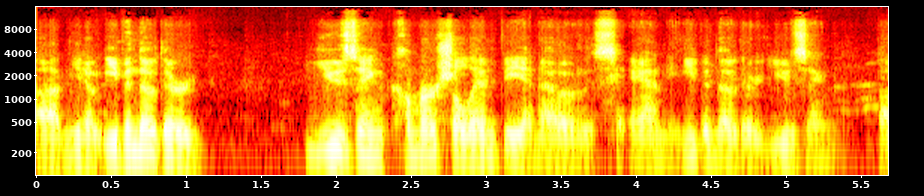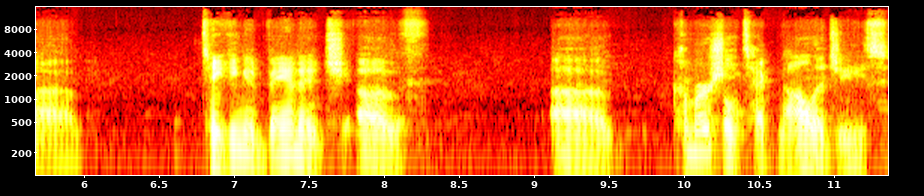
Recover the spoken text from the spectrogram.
um, you know even though they're using commercial MVNOs and even though they're using uh, taking advantage of uh, commercial technologies,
